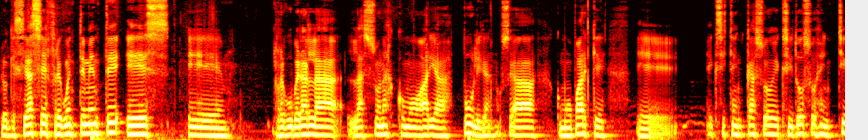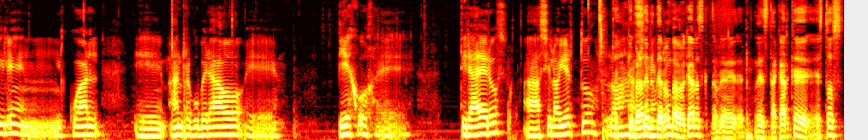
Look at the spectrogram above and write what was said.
lo que se hace frecuentemente es eh, recuperar la, las zonas como áreas públicas, o sea, como parques. Eh, existen casos exitosos en Chile en el cual eh, han recuperado eh, viejos eh, tiraderos a cielo abierto. Los que, que perdón que te interrumpa, pero quiero destacar que estos,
